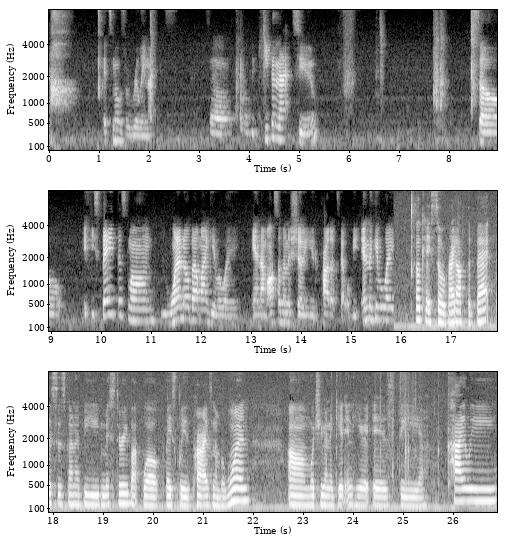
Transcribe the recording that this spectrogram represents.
It smells really nice. So we'll be keeping that too. So if you stayed this long, you want to know about my giveaway. And I'm also going to show you the products that will be in the giveaway. Okay, so right off the bat, this is gonna be mystery, but well, basically prize number one. Um, what you're gonna get in here is the Kylie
